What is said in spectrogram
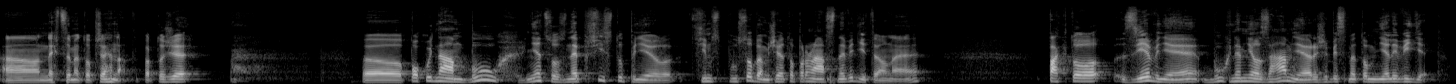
A nechceme to přehnat, protože eh, pokud nám Bůh něco znepřístupnil tím způsobem, že je to pro nás neviditelné, pak to zjevně Bůh neměl záměr, že bychom to měli vidět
